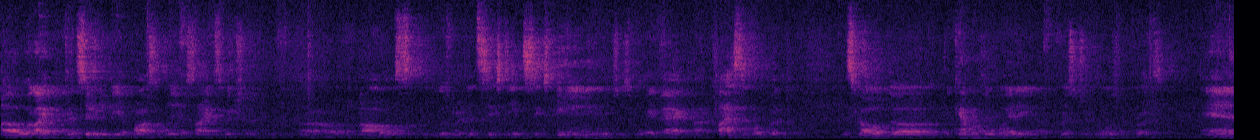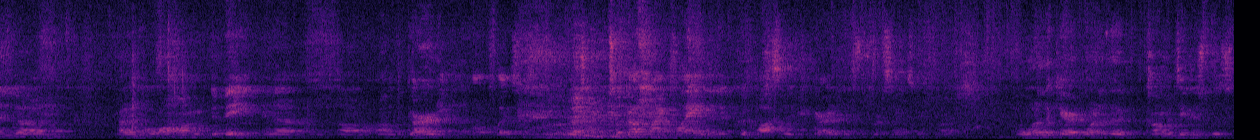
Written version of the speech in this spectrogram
uh, what I consider to be a possibly a science fiction uh, novel. It was written in 1616, which is way back, not classical, but it's called uh, The Chemical Wedding of Christian Rosenkreutz. And um, into a long debate in a, uh, on The Guardian, of all places, which took up my claim that it could possibly be regarded as the first science fiction novel. And one of the one of the commentators was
